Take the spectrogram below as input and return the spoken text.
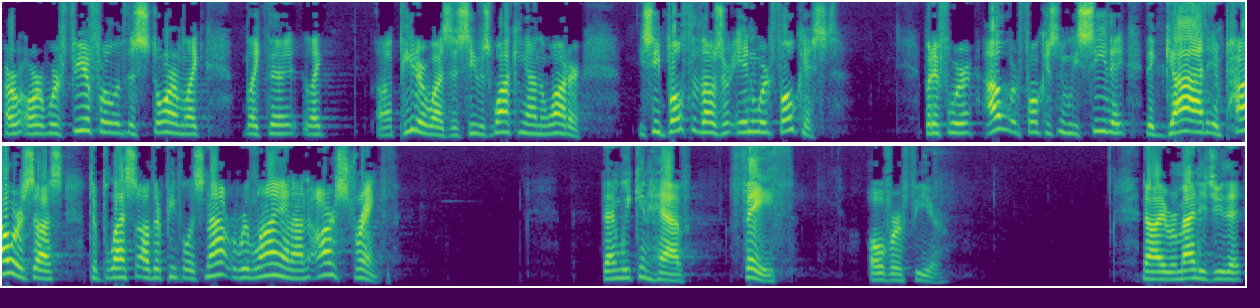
or, or we're fearful of the storm, like, like, the, like uh, Peter was as he was walking on the water. You see, both of those are inward focused. But if we're outward focused and we see that, that God empowers us to bless other people, it's not relying on our strength, then we can have faith over fear. Now, I reminded you that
